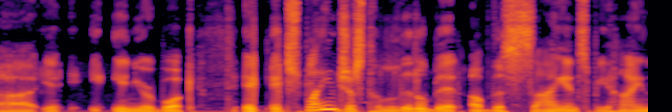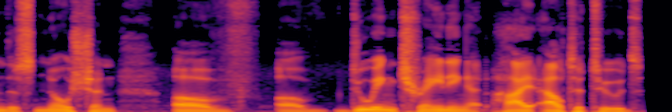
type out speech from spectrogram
uh, in, in, your book. I, explain just a little bit of the science behind this notion of of doing training at high altitudes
